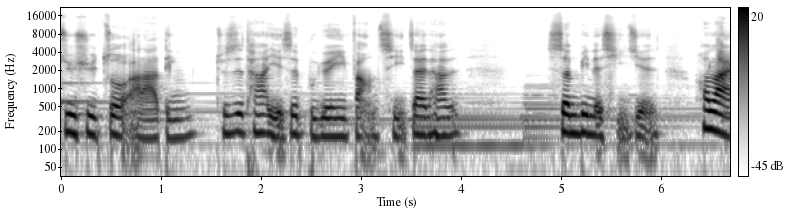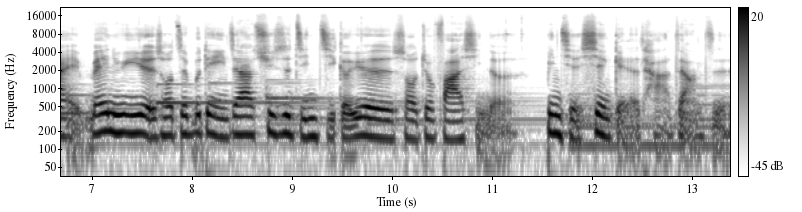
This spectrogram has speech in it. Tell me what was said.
继续做阿拉丁，就是他也是不愿意放弃。在他生病的期间，后来《美女与野兽》这部电影在他去世仅几个月的时候就发行了，并且献给了他，这样子。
